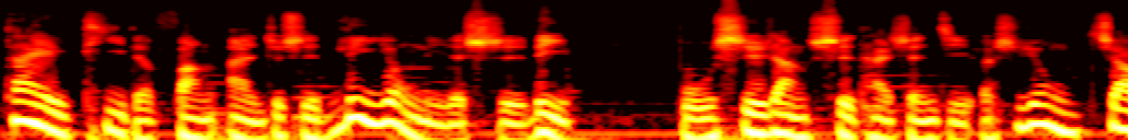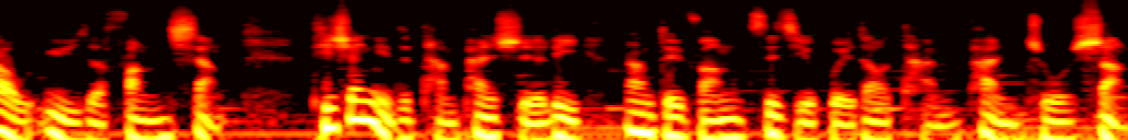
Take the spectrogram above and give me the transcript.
代替的方案就是利用你的实力。不是让事态升级，而是用教育的方向提升你的谈判实力，让对方自己回到谈判桌上。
